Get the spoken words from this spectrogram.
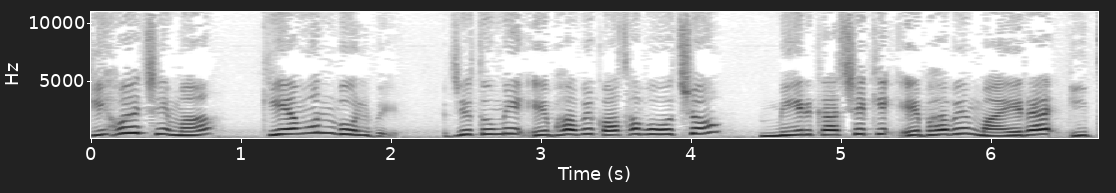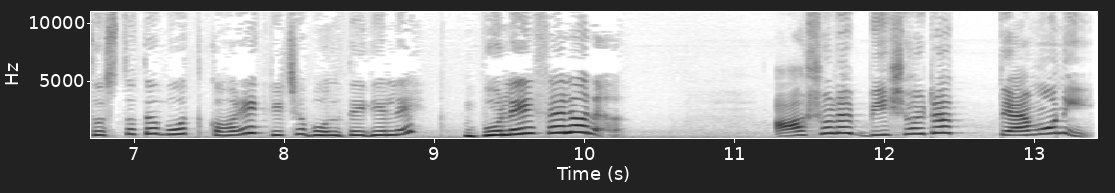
কি হয়েছে মা? কি এমন বলবে? যে তুমি এভাবে কথা বলছো? মেয়ের কাছে কি এভাবে মায়েরা ইতস্তত বোধ করে কিছু বলতে গেলে? বলেই ফেলো না। আসলে বিষয়টা তেমনই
